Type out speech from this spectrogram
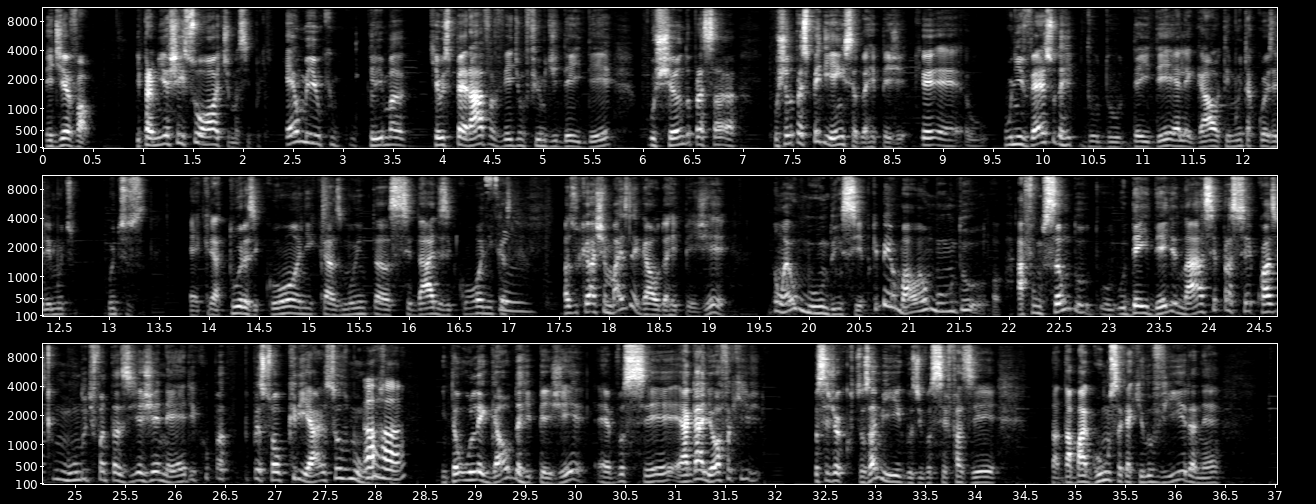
medieval. E para mim eu achei isso ótimo, assim, porque é meio que o clima que eu esperava ver de um filme de D&D, puxando para essa puxando para a experiência do RPG. Porque é, o universo do D&D é legal, tem muita coisa ali, muitos, muitos é, criaturas icônicas, muitas cidades icônicas. Sim. Mas o que eu acho mais legal do RPG não é o mundo em si, porque bem ou mal é um mundo. A função do o D&D ele nasce para ser quase que um mundo de fantasia genérico para o pessoal criar os seus mundos. Uhum. Né? Então o legal do RPG é você é a galhofa que você joga com seus amigos, de você fazer da, da bagunça que aquilo vira, né?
